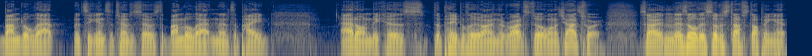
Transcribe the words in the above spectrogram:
bundle that it's against the terms of service to bundle that, and then it's a paid add-on because the people who own the rights to it want to charge for it. So Hmm. there's all this sort of stuff stopping it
